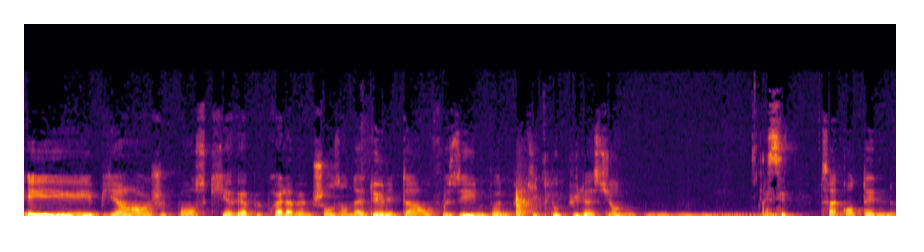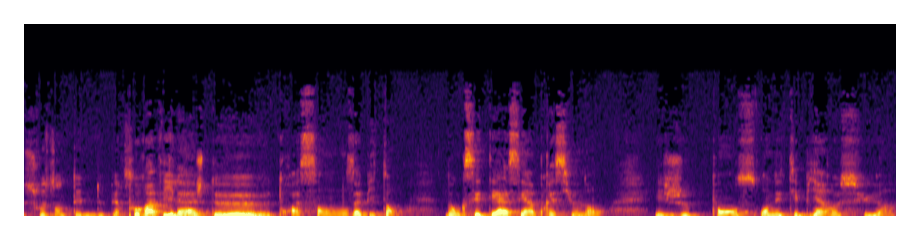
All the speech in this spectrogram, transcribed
Et bien, je pense qu'il y avait à peu près la même chose en adultes. Hein. On faisait une bonne petite population, une cinquantaine, soixantaine de personnes. Pour un village de 300 habitants. Donc c'était assez impressionnant. Et je pense, on était bien reçus. Hein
